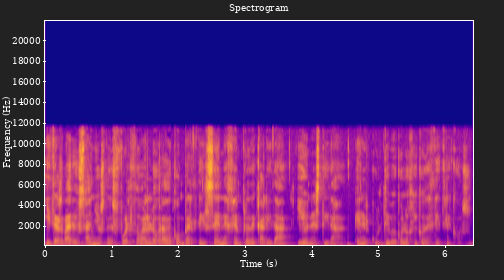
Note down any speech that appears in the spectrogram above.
Y tras varios años de esfuerzo han logrado convertirse en ejemplo de calidad y honestidad en el cultivo ecológico de cítricos.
